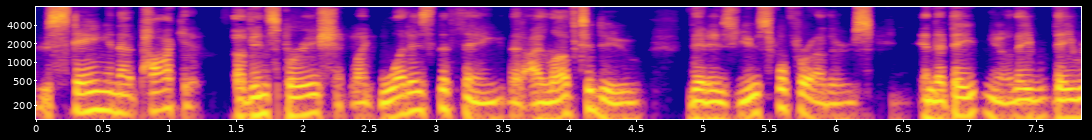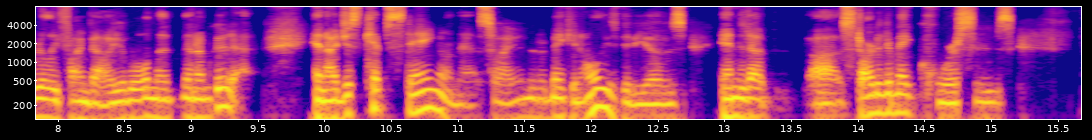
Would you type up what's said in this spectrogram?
staying in that pocket of inspiration. Like, what is the thing that I love to do that is useful for others and that they, you know, they, they really find valuable and that, that I'm good at. And I just kept staying on that. So I ended up making all these videos, ended up, uh, started to make courses,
